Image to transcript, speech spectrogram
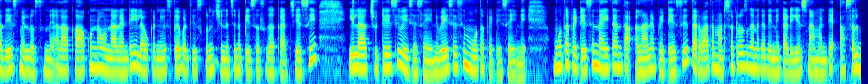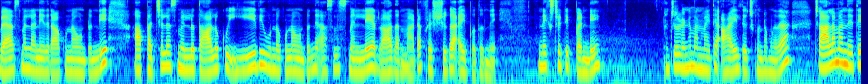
అదే స్మెల్ వస్తుంది. అలా కాకుండా ఉండాలంటే ఇలా ఒక న్యూస్ పేపర్ తీసుకొని చిన్న చిన్న పీసెస్గా కట్ చేసి ఇలా చుట్టేసి వేసేసేయండి. వేసేసి మూత పెట్టేసేయండి. మూత పెట్టేసి నైట్ అంతా అలానే పెట్టేసి తర్వాత మరుసటి రోజు కనుక దీన్ని కడిగేసినామంటే అసలు బ్యాడ్ స్మెల్ అనేది రాకుండా ఉంటుంది. ఆ పచ్చల స్మెల్ తాలూకు ఏది ఉండకుండా ఉంటుంది. అసలు స్మెల్లే రా రాదనమాట ఫ్రెష్గా అయిపోతుంది. నెక్స్ట్ టిప్ అండి చూడండి మనమైతే ఆయిల్ తెచ్చుకుంటాం కదా చాలామంది అయితే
